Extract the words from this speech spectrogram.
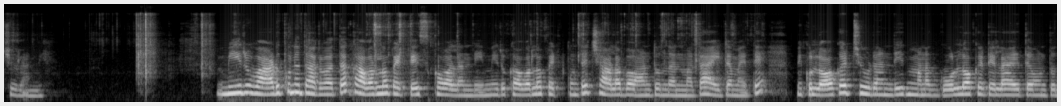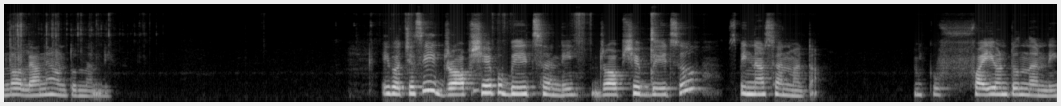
చూడండి. మీరు వాడుకున్న తర్వాత కవర్లో పెట్టేసుకోవాలండి. మీరు కవర్లో పెట్టుకుంటే చాలా బాగుంటుందన్నమాట ఐటమ్ అయితే. మీకు లాకెట్ చూడండి మన గోల్డ్ లాకెట్ ఎలా అయితే ఉంటుందో అలానే ఉంటుందండి. ఇవి వచ్చేసి డ్రాప్ షేప్ బీడ్స్ అండి. డ్రాప్ షేప్ బీడ్స్ స్పిన్నర్స్ అనమాట మీకు ఫైవ్ ఉంటుందండి.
